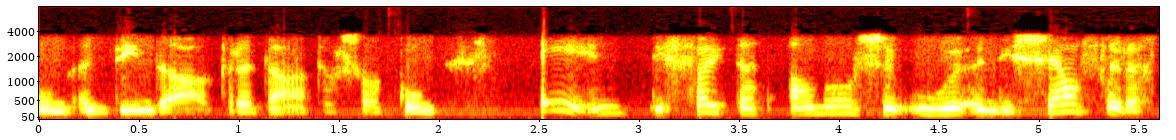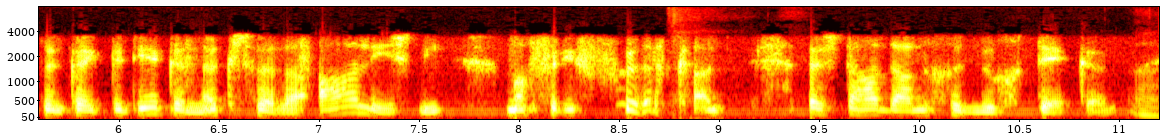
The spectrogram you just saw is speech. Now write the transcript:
kom indien daar 'n predator sal kom En die feit dat almal se oë in dieselfde rigting kyk beteken niks vir hulle alies nie, maar vir die voorkant is daar dan genoeg dekking. Ah.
